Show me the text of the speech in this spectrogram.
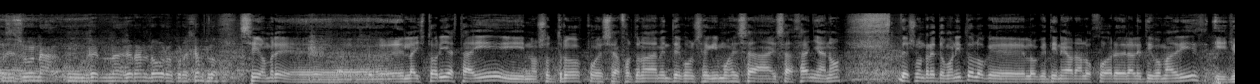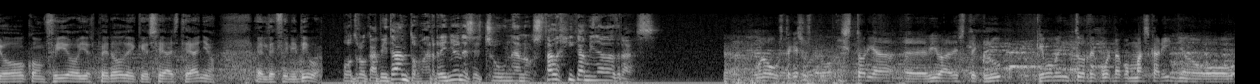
pues es una- un, gran- un gran logro, por ejemplo. Sí, hombre, eh, la historia está ahí y nosotros, pues afortunadamente conseguimos esa, esa hazaña, ¿no? Es un reto bonito lo que, lo que tiene ahora los jugadores del Atlético de Madrid y yo confío y espero de que sea este año el definitivo. Otro capitán, Tomás Reñones, echó una nostálgica mirada atrás. Bueno, usted que es historia eh, viva de este club, ¿qué momento recuerda con más cariño o-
